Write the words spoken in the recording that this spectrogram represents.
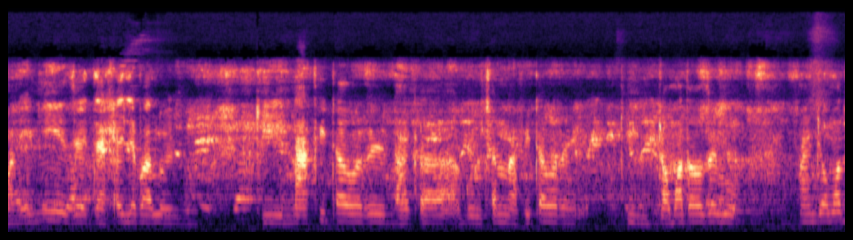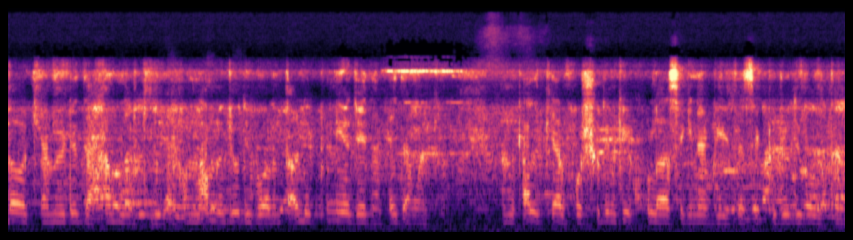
মানে নিয়ে যাই, দেখাইলে ভালো হইব। কি নাফি টাওয়ারে, ঢাকা গুলশান নাফি টাওয়ারে কি জমা দেওয়া যাব মানে জমা দেওয়া কি? আমি ওইটা দেখাবো আর কি। এখন আপনি যদি বলেন, তাহলে একটু নিয়ে যাই, দেখাইতাম আর কি। আমি কালকে আর পরশু দিনকে খোলা আছে কিনা বিএফএস একটু যদি বলতেন।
